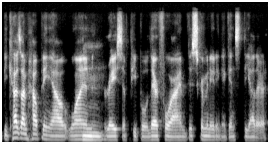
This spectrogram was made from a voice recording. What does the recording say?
because i'm helping out one mm. race of people therefore i'm discriminating against the other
